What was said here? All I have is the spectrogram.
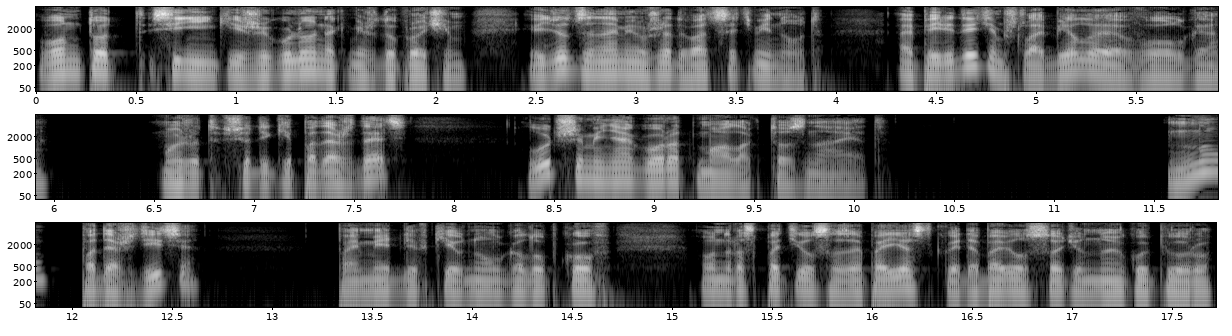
Вон тот синенький «Жигуленок», между прочим, идет за нами уже двадцать минут, а перед этим шла белая «Волга». Может, все-таки подождать? Лучше меня город мало кто знает. «Ну, подождите», — помедлив кивнул Голубков. Он расплатился за поездку и добавил сотенную купюру.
